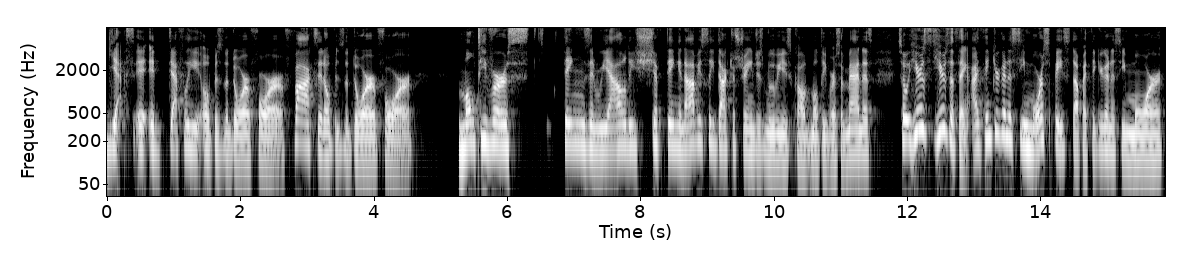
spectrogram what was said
yes, it, it definitely opens the door for Fox. It opens the door for multiverse things and reality shifting and obviously Doctor Strange's movie is called Multiverse of Madness. So here's here's the thing. I think you're going to see more space stuff. I think you're going to see more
